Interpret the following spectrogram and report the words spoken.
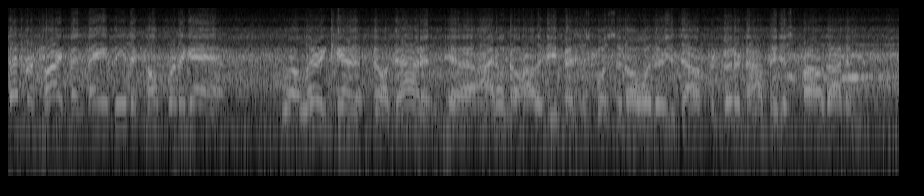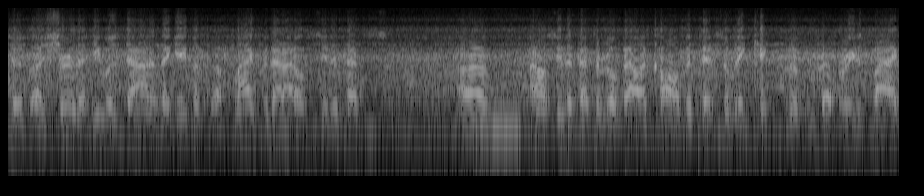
Cedric Hardman may be the culprit again. Well, Larry Canada fell down, and uh, I don't know how the defense is supposed to know whether he's down for good or not. They just piled on him to assure that he was down, and they gave a, a flag for that. I don't see that that's. Uh, I don't see that that's a real valid call. But then somebody kicked the referee's flag,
